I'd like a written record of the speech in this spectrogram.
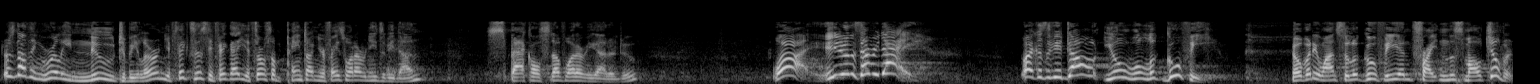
There's nothing really new to be learned. You fix this, you fix that, you throw some paint on your face, whatever needs to be done. Spackle stuff, whatever you got to do. Why? You do this every day. Why? Because if you don't, you will look goofy. Nobody wants to look goofy and frighten the small children.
